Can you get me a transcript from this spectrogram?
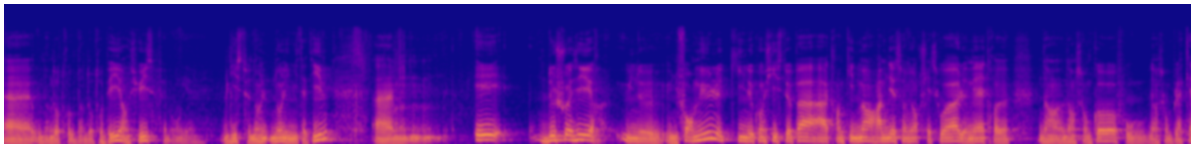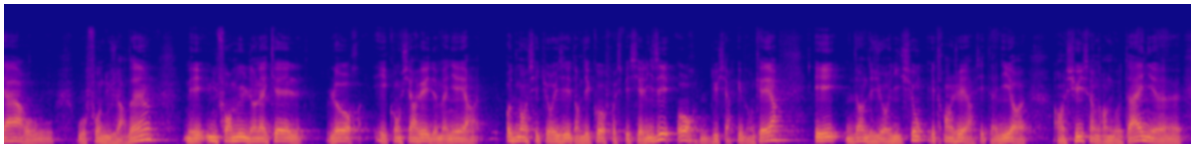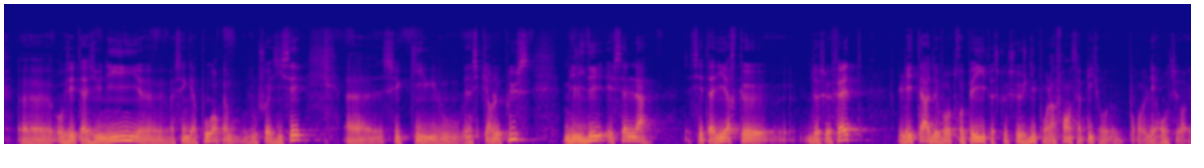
euh, ou dans d'autres pays, en Suisse, enfin bon, il y a une liste non, limitative. et de choisir une, formule qui ne consiste pas à tranquillement ramener son or chez soi, le mettre dans, son coffre ou dans son placard ou, au fond du jardin, mais une formule dans laquelle L'or est conservé de manière hautement sécurisée dans des coffres spécialisés hors du circuit bancaire et dans des juridictions étrangères, c'est-à-dire en Suisse, en Grande-Bretagne, euh, euh, aux États-Unis, euh, à Singapour, enfin bon, vous choisissez ce qui vous inspire le plus, mais l'idée est celle-là, c'est-à-dire que de ce fait, l'état de votre pays, parce que ce que je dis pour la France s'applique pour les,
